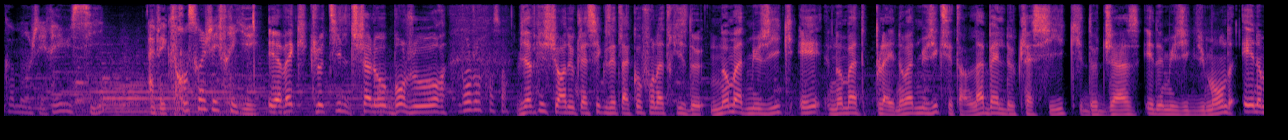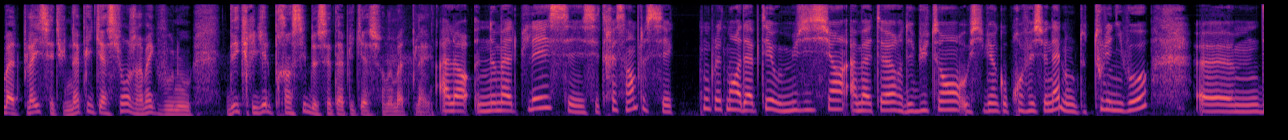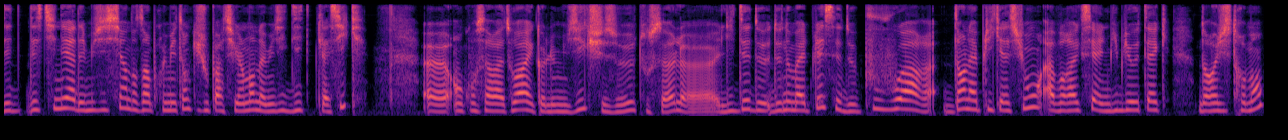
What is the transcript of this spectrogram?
Comment j'ai réussi avec François Geffrier. Et avec Clotilde Chalot, bonjour. Bonjour François. Bienvenue sur Radio Classique, vous êtes la cofondatrice de Nomad Music et Nomad Play. Nomad Music, c'est un label de classique, de jazz et de musique du monde. Et Nomad Play, c'est une application. J'aimerais que vous nous décriviez le principe de cette application, Nomad Play. Alors, Nomad Play, c'est très simple, c'est complètement adapté aux musiciens amateurs, débutants, aussi bien qu'aux professionnels, donc de tous les niveaux, euh, destiné à des musiciens dans un premier temps qui jouent particulièrement de la musique dite classique, euh, en conservatoire, école de musique, chez eux, tout seul. Euh, l'idée de, de Nomad Play, c'est de pouvoir, dans l'application, avoir accès à une bibliothèque d'enregistrement.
